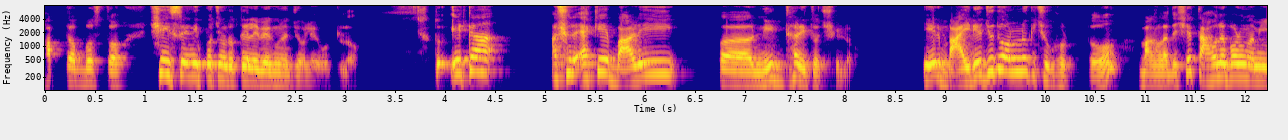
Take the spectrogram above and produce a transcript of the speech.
ভাবতে অভ্যস্ত, সেই শ্রেণি প্রচণ্ড তেলে বেগুনে জ্বলে উঠল। তো এটা আসলে একেবারেই নির্ধারিত ছিল। এর বাইরে যদি অন্য কিছু ঘটতো বাংলাদেশে, তাহলে বরং আমি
